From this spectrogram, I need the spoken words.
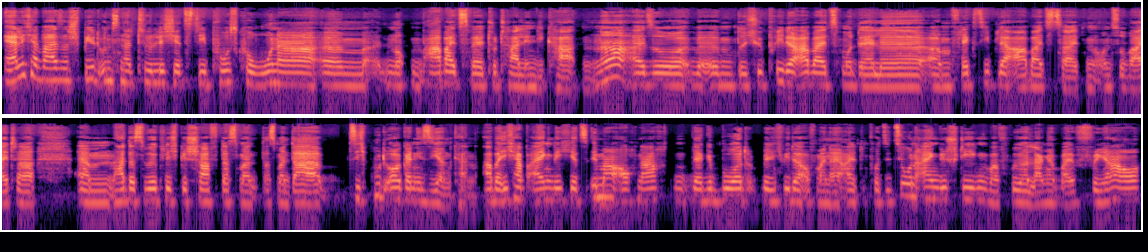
Ehrlicherweise spielt uns natürlich jetzt die Post-Corona-Arbeitswelt ähm, total in die Karten. Ne? Also ähm, durch hybride Arbeitsmodelle, ähm, flexible Arbeitszeiten und so weiter ähm, hat es wirklich geschafft, dass man, dass man da sich gut organisieren kann. Aber ich habe eigentlich jetzt immer auch nach der Geburt bin ich wieder auf meine alte Position eingestiegen, war früher lange bei FreeNow,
